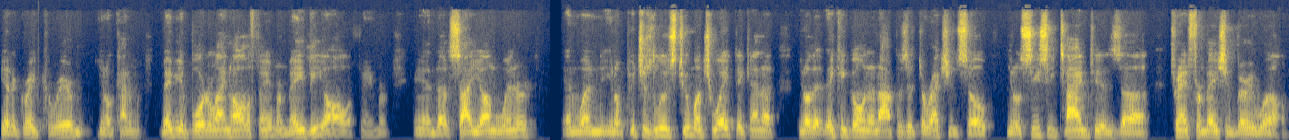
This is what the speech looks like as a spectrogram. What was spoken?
he had a great career. You know, kind of maybe a borderline Hall of Famer, maybe a Hall of Famer, and uh, Cy Young winner. And when you know pitchers lose too much weight, they kind of you know they, they can go in an opposite direction. So you know, CC timed his uh, transformation very well.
